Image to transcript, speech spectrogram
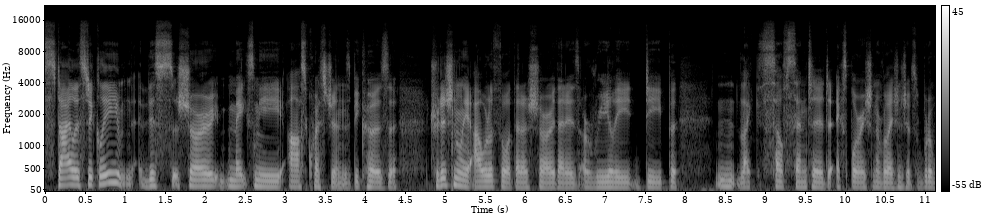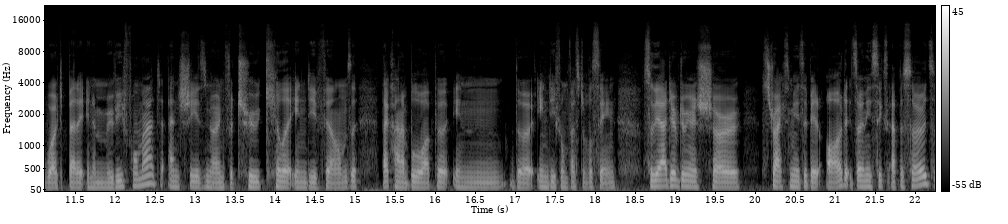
stylistically, this show makes me ask questions because uh, traditionally I would have thought that a show that is a really deep, like self centered exploration of relationships would have worked better in a movie format. And she is known for two killer indie films that kind of blew up uh, in the indie film festival scene. So the idea of doing a show strikes me as a bit odd. It's only six episodes,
